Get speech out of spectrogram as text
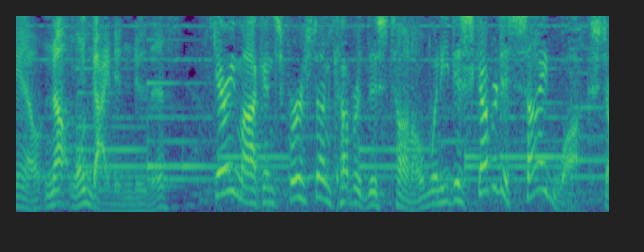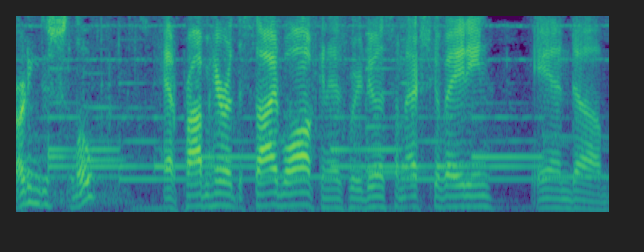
You know, not one guy didn't do this. Gary Mockins first uncovered this tunnel when he discovered his sidewalk starting to slope. Had a problem here at the sidewalk, and as we were doing some excavating and um,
